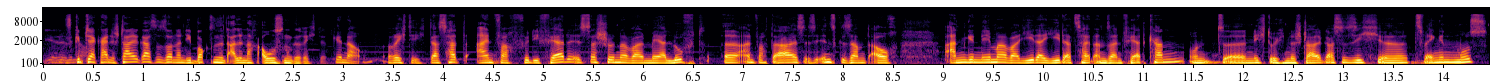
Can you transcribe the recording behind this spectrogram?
Genau. Es gibt ja keine Stallgasse, sondern die Boxen sind alle nach außen gerichtet. Genau, richtig. Das hat einfach für die Pferde ist das schöner, weil mehr Luft äh, einfach da ist. Ist insgesamt auch angenehmer, weil jeder jederzeit an sein Pferd kann und äh, nicht durch eine Stallgasse sich äh, zwängen muss.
